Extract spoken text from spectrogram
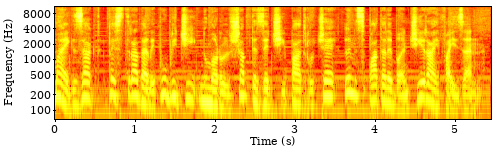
mai exact pe strada Republicii numărul 74C, în spatele băncii Raiffeisen.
